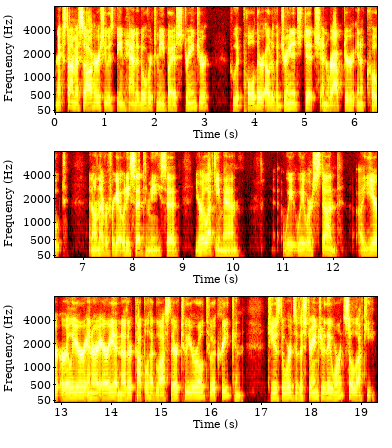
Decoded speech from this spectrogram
Next time I saw her, she was being handed over to me by a stranger who had pulled her out of a drainage ditch and wrapped her in a coat. And I'll never forget what he said to me. He said, You're lucky, man. We, we were stunned. A year earlier in our area, another couple had lost their two year old to a creek. And to use the words of the stranger, they weren't so lucky.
